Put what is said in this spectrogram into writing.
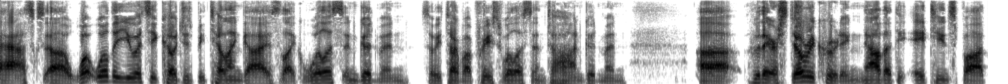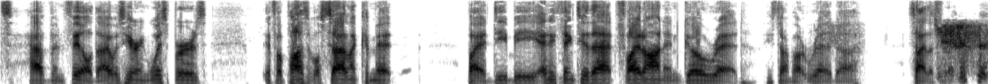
asks, uh, what will the USC coaches be telling guys like Willis and Goodman? So he's talking about Priest Willis and Tahaan Goodman, uh, who they are still recruiting now that the 18 spots have been filled. I was hearing whispers if a possible silent commit by a DB, anything to that, fight on and go red. He's talking about red, uh, Silas Redd.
